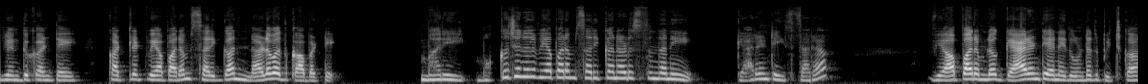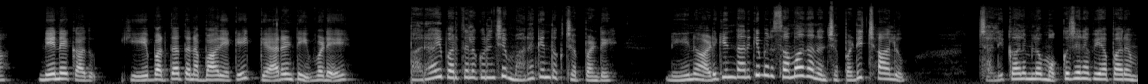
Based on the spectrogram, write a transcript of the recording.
ఎందుకంటే కట్లెట్ వ్యాపారం సరిగ్గా నడవదు కాబట్టి. మరి మొక్కజొన్నల వ్యాపారం సరిగ్గా నడుస్తుందని గ్యారంటీ ఇస్తారా? వ్యాపారంలో గ్యారంటీ అనేది ఉండదు పిచ్చుక. నేనే కాదు. ఏ భర్త తన భార్యకి గ్యారంటీ ఇవ్వడే? పరాయి భర్తల గురించి మనకెందుకు చెప్పండి? నేను అడిగిన దానికి మీరు సమాధానం చెప్పండి చాలు. చలికాలంలో మొక్కజొన్న వ్యాపారం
